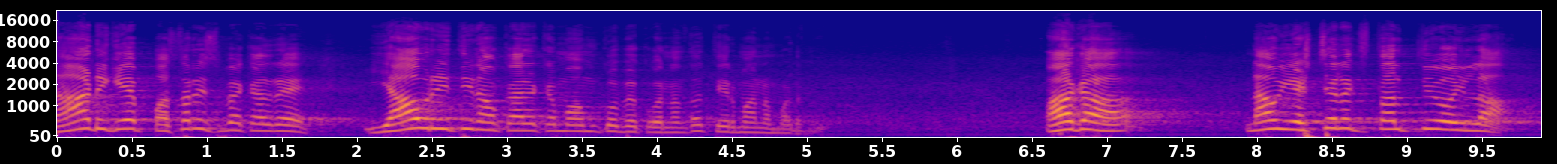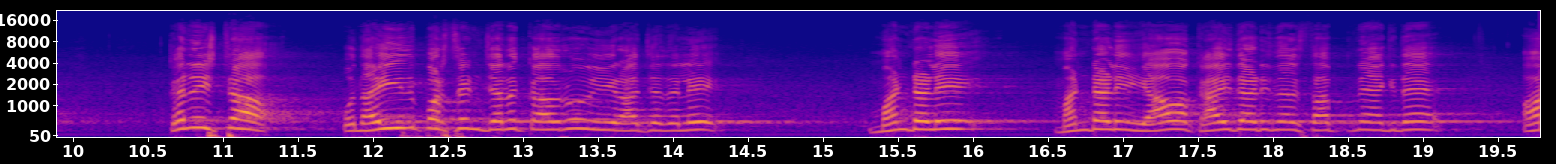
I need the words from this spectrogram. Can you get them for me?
ನಾಡಿಗೆ ಪಸರಿಸಬೇಕಾದ್ರೆ ಯಾವ ರೀತಿ ನಾವು ಕಾರ್ಯಕ್ರಮ ಹಮ್ಮಿಕೋಬೇಕು ಅನ್ನೋಂಥ ತೀರ್ಮಾನ ಮಾಡಿದ್ವಿ. ಆಗ ನಾವು ಎಷ್ಟು ಜನಕ್ಕೆ ತಲುಪ್ತೀವೋ ಇಲ್ಲ. ಕನಿಷ್ಠ ಒಂದು ಐದು ಪರ್ಸೆಂಟ್ ಜನಕ್ಕಾದರೂ ಈ ರಾಜ್ಯದಲ್ಲಿ ಮಂಡಳಿ ಮಂಡಳಿ ಯಾವ ಕಾಯ್ದೆ ಅಡಿನಲ್ಲಿ ಸ್ಥಾಪನೆ ಆಗಿದೆ, ಆ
